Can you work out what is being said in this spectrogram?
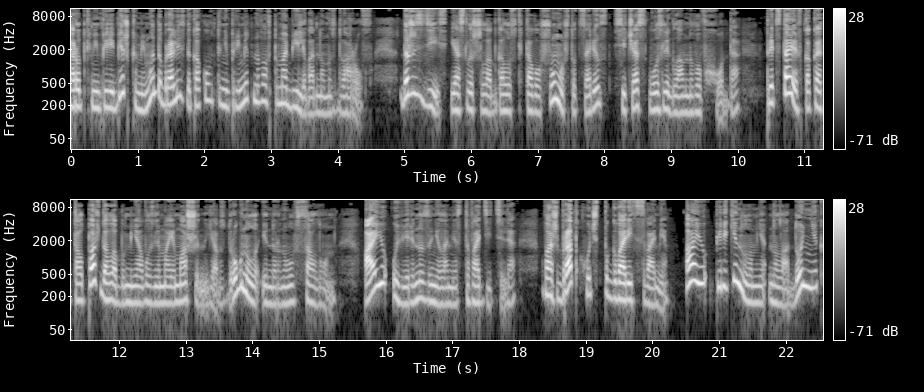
Короткими перебежками мы добрались до какого-то неприметного автомобиля в одном из дворов. Даже здесь я слышала отголоски того шума, что царил сейчас возле главного входа. Представив, какая толпа ждала бы меня возле моей машины, я вздрогнула и нырнула в салон. Аю уверенно заняла место водителя. «Ваш брат хочет поговорить с вами». Аю перекинула мне на ладонник,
